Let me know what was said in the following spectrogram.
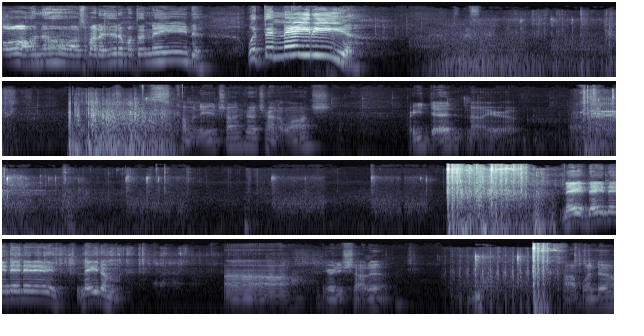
Oh no! I was about to hit him with the nade. With the nadey. It's coming to you, Chonka. Trying to watch. Are you dead? No, you're up. Nade, nade, nade, nade, nade, nade, him. Uh, you already shot it. Top window.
